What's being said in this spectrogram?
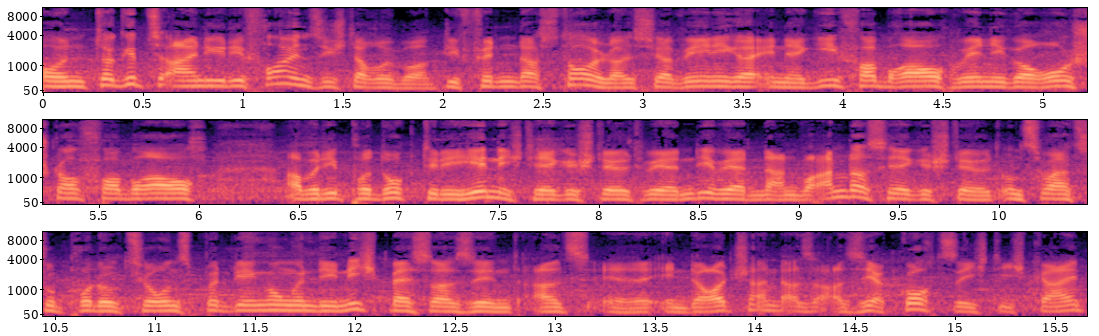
und da gibt es einige, die freuen sich darüber. Die finden das toll. Da ist ja weniger Energieverbrauch, weniger Rohstoffverbrauch. Aber die Produkte, die hier nicht hergestellt werden, die werden dann woanders hergestellt. Und zwar zu Produktionsbedingungen, die nicht besser sind als äh, in Deutschland, also als sehr Kurzsichtigkeit.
